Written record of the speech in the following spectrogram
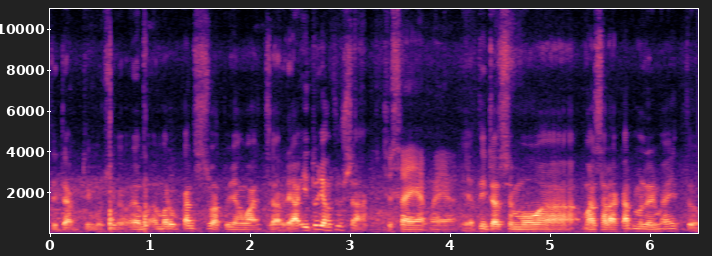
tidak dimusuhi, merupakan sesuatu yang wajar. Ya itu yang susah. Susah ya, Pak ya. Ya tidak semua masyarakat menerima itu.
